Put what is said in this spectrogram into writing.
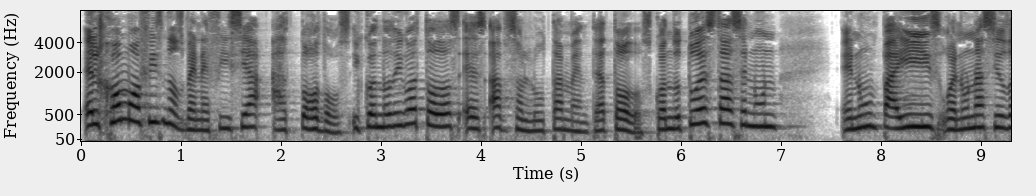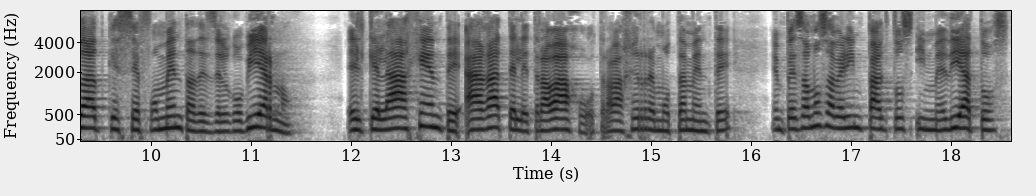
El home office nos beneficia a todos y cuando digo a todos es absolutamente a todos. Cuando tú estás en un, en un país o en una ciudad que se fomenta desde el gobierno el que la gente haga teletrabajo o trabaje remotamente, empezamos a ver impactos inmediatos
